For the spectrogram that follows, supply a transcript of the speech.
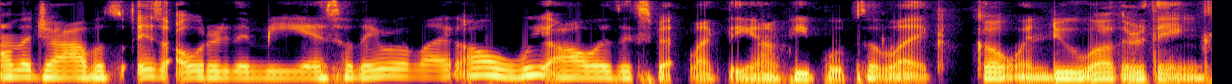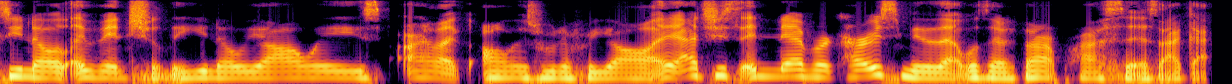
on the job was is older than me. And so they were like oh we always expect like the young people to like go and do other things you know eventually you know we always are like always rooting for y'all. And i just it never occurs to me that that was their thought process. I got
